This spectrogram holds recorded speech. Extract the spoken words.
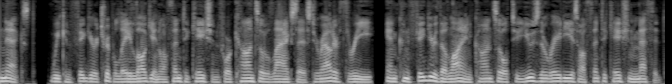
Next, we configure AAA login authentication for console access to router 3, and configure the line console to use the radius authentication method.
